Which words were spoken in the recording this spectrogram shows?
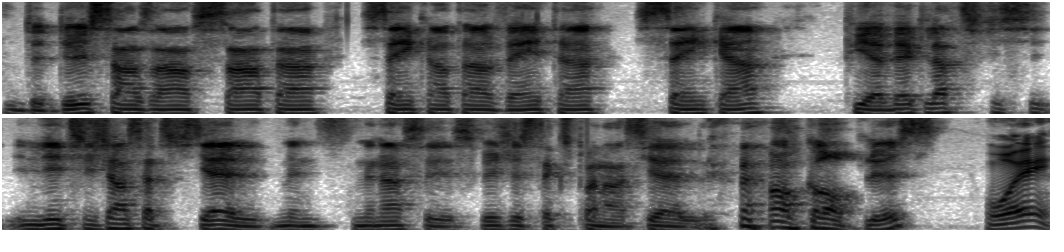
de 200 ans, 100 ans, 50 ans, 20 ans, 5 ans. Puis avec l'intelligence artificielle, maintenant, c'est juste exponentiel. Encore plus. Oui,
